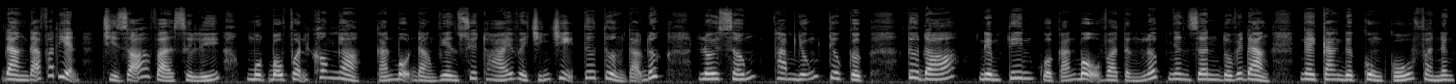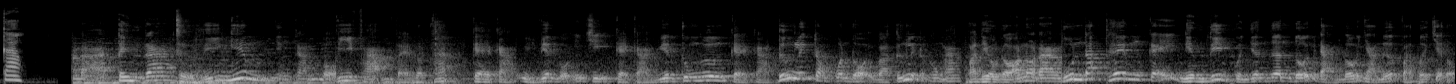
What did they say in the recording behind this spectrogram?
Đảng đã phát hiện, chỉ rõ và xử lý một bộ phận không nhỏ cán bộ đảng viên suy thoái về chính trị, tư tưởng đạo đức, lối sống, tham nhũng tiêu cực. Từ đó, niềm tin của cán bộ và tầng lớp nhân dân đối với Đảng ngày càng được củng cố và nâng cao đã tìm ra, xử lý nghiêm những cán bộ vi phạm về luật pháp, kể cả ủy viên bộ chính trị, kể cả ủy viên trung ương, kể cả tướng lĩnh trong quân đội và tướng lĩnh trong công an. Và điều đó nó đang vun đắp thêm cái niềm tin của nhân dân đối với đảng, đối với nhà nước và với chế độ.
